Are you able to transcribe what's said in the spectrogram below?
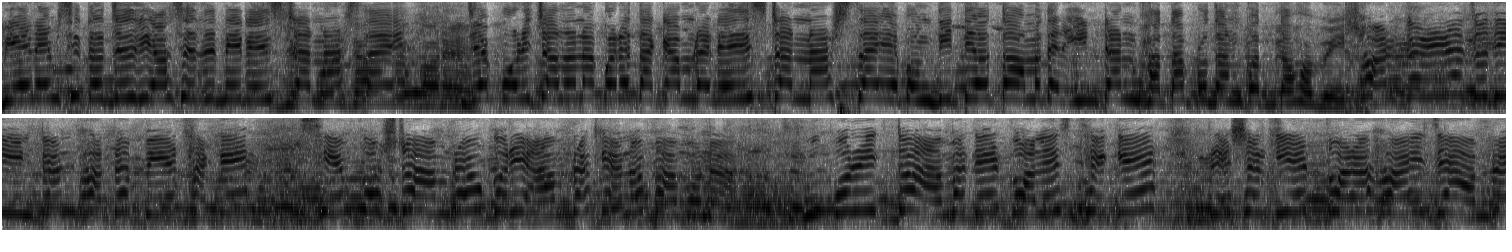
বিএনএমসিতে যদি আছে তিনি রেজিস্টার নার্স চাই যে পরিচালনা করে তাকে আমরা রেজিস্টার নার্স চাই এবং দ্বিতীয়ত আমাদের ইন্টার্ন ভাতা প্রদান করতে হবে। সরকারিরা যদি ইন্টার্ন ভাতা পেয়ে থাকে সেম কষ্ট আমরাও করি আমরা কেন পাবো না উপরিক্ত আমাদের কলেজ থেকে প্রেশার ক্রিয়েট করা হয় যে আমরা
